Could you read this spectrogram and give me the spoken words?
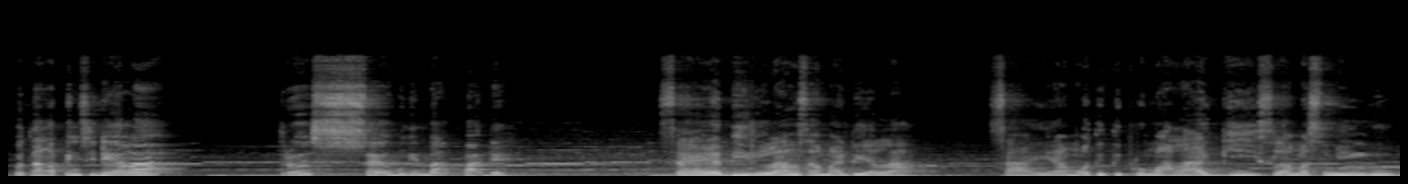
Buat nanggepin si Dela. Terus saya hubungin Bapak deh. Saya bilang sama Dela, saya mau titip rumah lagi selama seminggu.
